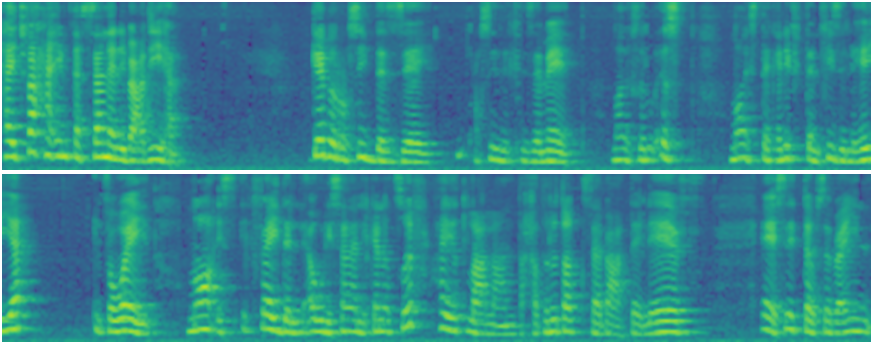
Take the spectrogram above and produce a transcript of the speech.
هيدفعها إمتى؟ السنة اللي بعديها. جاب الرصيد ده إزاي؟ رصيد التزامات ناقص القسط ناقص تكاليف التنفيذ اللي هي الفوائد ناقص الفايدة اللي أول سنة اللي كانت صفر هيطلع لعند حضرتك سبعة آلاف آه ستة وسبعين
